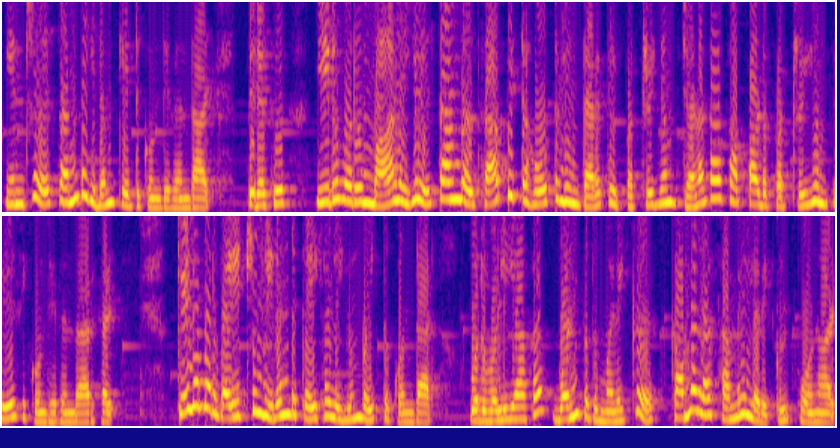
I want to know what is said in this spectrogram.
என்று தந்தையிடம் கேட்டுக்கொண்டிருந்தாள் பிறகு இருவரும் மாலையில் தாங்கள் சாப்பிட்ட ஹோட்டலின் தரத்தை பற்றியும் ஜனதா சாப்பாடு பற்றியும் பேசிக் கொண்டிருந்தார்கள். கிழவர் வயிற்றில் இரண்டு கைகளையும் வைத்துக் கொண்டார். ஒரு வழியாக ஒன்பது மணிக்கு கமலா சமையலறைக்குள் போனாள்.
